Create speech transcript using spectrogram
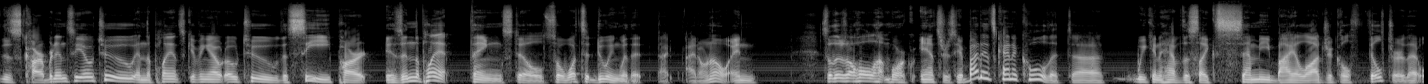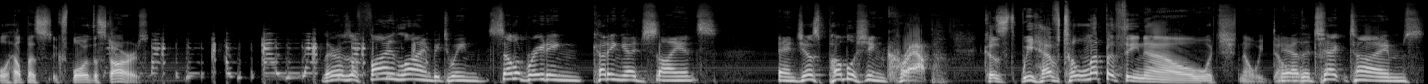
this carbon and CO2 and the plant's giving out O2, the C part is in the plant thing still. So, what's it doing with it? I, I don't know. And so, there's a whole lot more answers here, but it's kind of cool that uh, we can have this like semi biological filter that will help us explore the stars. There is a fine line between celebrating cutting edge science and just publishing crap. Because we have telepathy now, which no, we don't. Yeah, the Tech Times.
